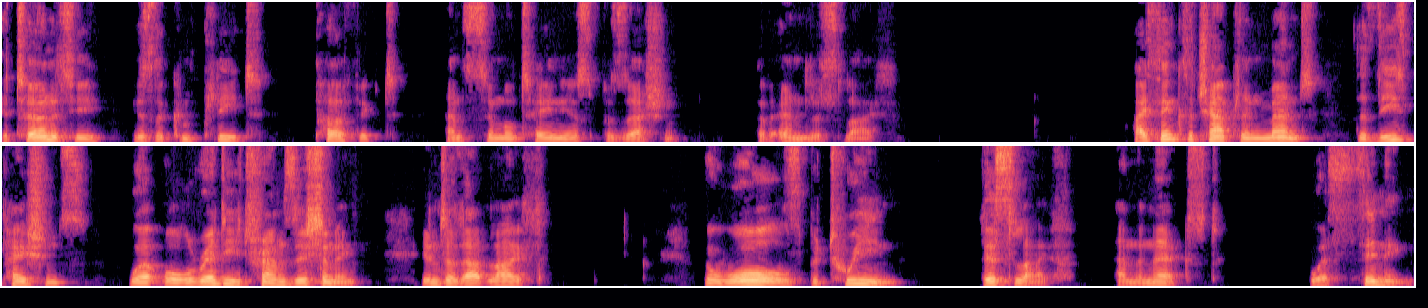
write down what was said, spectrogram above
eternity is the complete, perfect, and simultaneous possession of endless life. I think the chaplain meant that these patients were already transitioning into that life. The walls between this life and the next were thinning.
